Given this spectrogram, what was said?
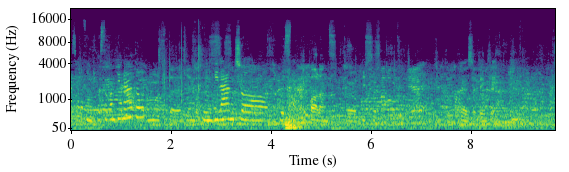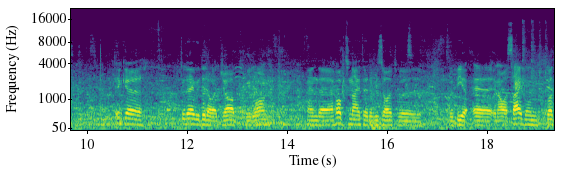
quasi alla fine di questo campionato, almost uh, at the end of un bilancio di quest'anno. balance of this season. Yes, I think. Uh, I think uh, today we did our job. We won, and uh, I hope tonight uh, the result will will be uh, in our side. And but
